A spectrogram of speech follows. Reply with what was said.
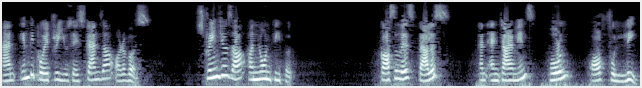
And in the poetry you say stanza or a verse. Strangers are unknown people. Castle is palace and entire means whole or fully.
